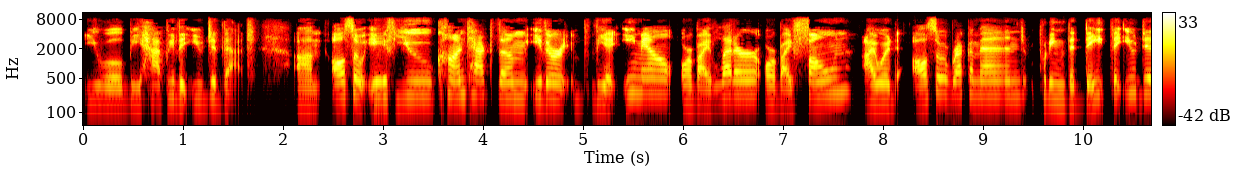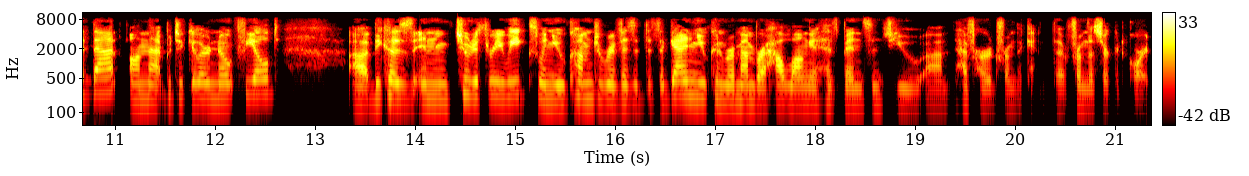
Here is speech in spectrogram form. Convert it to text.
you will be happy that you did that. Um, also, if you contact them either via email or by letter or by phone, I would also recommend putting the date that you did that on that particular note field uh, because in two to three weeks, when you come to revisit this again, you can remember how long it has been since you um, have heard from the, the, from the circuit court.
